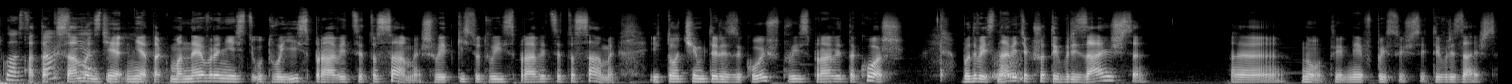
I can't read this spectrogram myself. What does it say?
клас. А так само ясно. ні, ні, так маневреність у твоїй справі це то саме. Швидкість у твоїй справі це то саме. І то, чим ти ризикуєш, в твоїй справі також. Бо дивись, навіть якщо ти врізаєшся, е, ну, ти не вписуєшся, ти врізаєшся,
